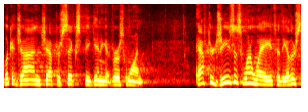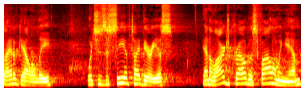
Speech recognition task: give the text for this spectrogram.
Look at John chapter 6, beginning at verse 1. After Jesus went away to the other side of Galilee, which is the Sea of Tiberias, and a large crowd was following him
